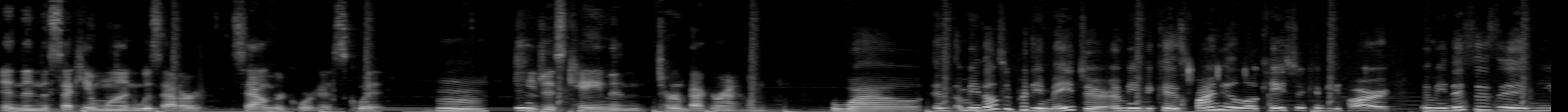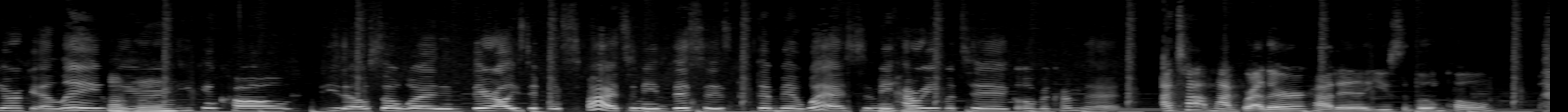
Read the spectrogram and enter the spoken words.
and then the second one was that our sound recordist quit mm. he just came and turned back around Wow. And I mean, those are pretty major. I mean, because finding a location can be hard. I mean, this is in New York, or LA, where mm-hmm. you can call, you know, someone and there are all these different spots. I mean, this is the Midwest. I mean, mm-hmm. how are you able to overcome that? I taught my brother how to use the boom pole.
